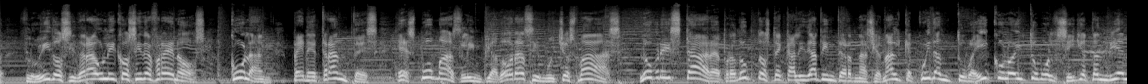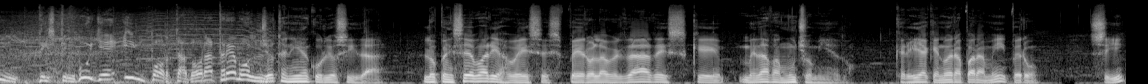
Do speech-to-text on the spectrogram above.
fluidos hidráulicos y de frenos, culan, penetrantes, espumas, limpiadoras y muchos más. Lubristar, productos de calidad internacional que cuidan tu vehículo y tu bolsillo también. Distribuye importadora Trébol. Yo tenía curiosidad. Lo pensé varias veces, pero la verdad es que me daba mucho miedo. Creía que no era para mí, pero sí.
